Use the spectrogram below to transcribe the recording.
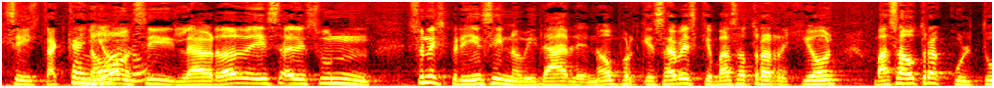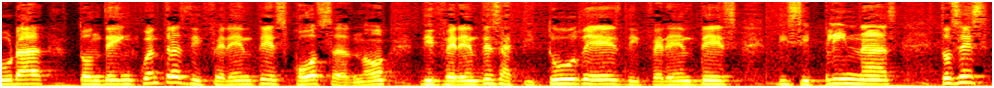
Sí, está cañón. No, ¿no? sí, la verdad es, es, un, es una experiencia inolvidable, ¿no? Porque sabes que vas a otra región, vas a otra cultura donde encuentras diferentes cosas, ¿no? Diferentes actitudes, diferentes disciplinas. Entonces,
